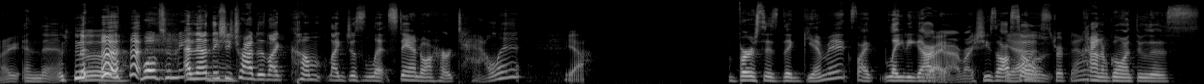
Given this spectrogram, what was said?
right, and then. Ugh. Well, to me, And then I think she tried to like come like just let stand on her talent yeah. versus the gimmicks, like Lady Gaga, Right. right? She's also Yeah, stripped down. kind of going through this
